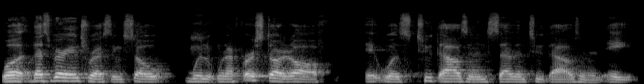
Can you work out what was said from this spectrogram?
Well, that's very interesting. So when when I first started off, it was 2007, 2008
